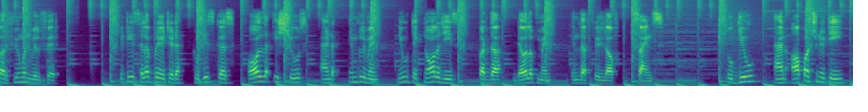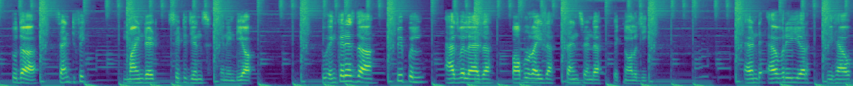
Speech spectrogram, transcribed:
for human welfare. It is celebrated to discuss all the issues and implement new technologies for the development in the field of science. To give an opportunity to the scientific minded citizens in India. To encourage the people as well as popularize science and technology. And every year we have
